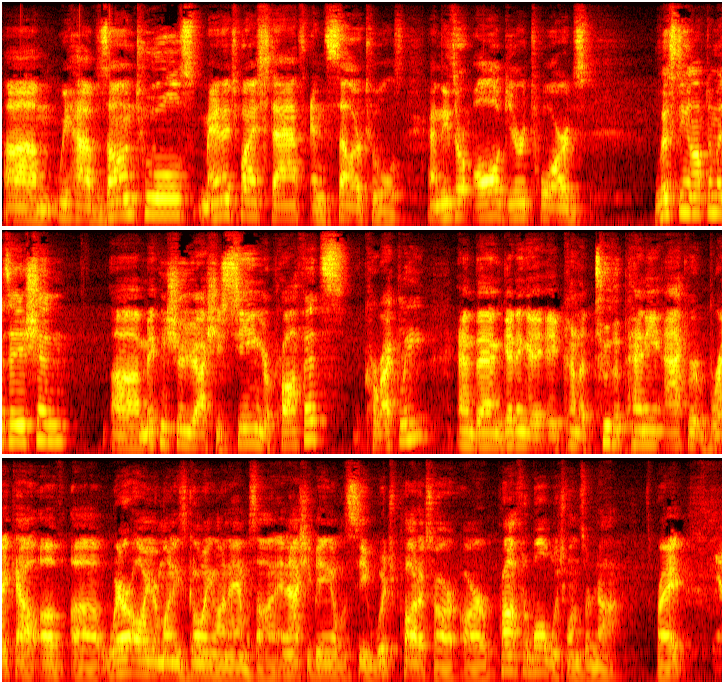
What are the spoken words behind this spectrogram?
Um, we have Zon tools, Managed by Stats, and Seller tools, and these are all geared towards listing optimization, uh, making sure you're actually seeing your profits correctly, and then getting a, a kind of to the penny accurate breakout of uh, where all your money's going on Amazon, and actually being able to see which products are, are profitable, which ones are not, right? Yeah.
